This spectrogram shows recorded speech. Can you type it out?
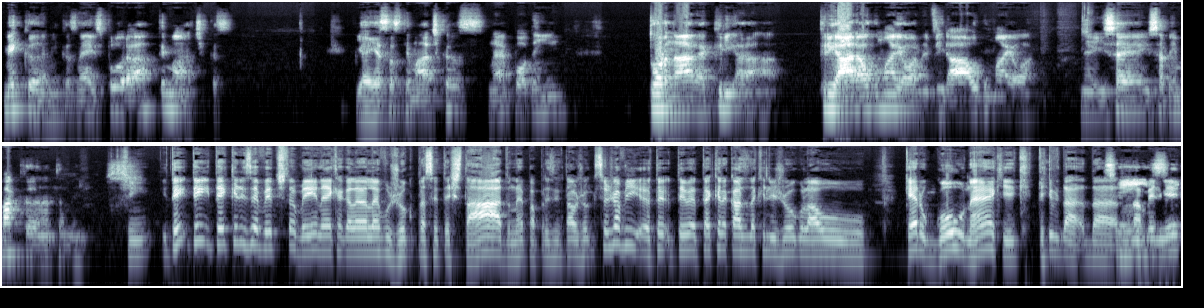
mecânicas, né, explorar temáticas. E aí essas temáticas né, podem tornar, a, criar, criar algo maior, né, virar algo maior. Né, isso, é, isso é bem bacana também. Sim. E tem, tem, tem aqueles eventos também, né? Que a galera leva o jogo para ser testado, né? Para apresentar o jogo. Isso eu já vi. Eu te, teve até aquele caso daquele jogo lá, o Quero Gol, né? Que, que teve da, da, sim, da Melier,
